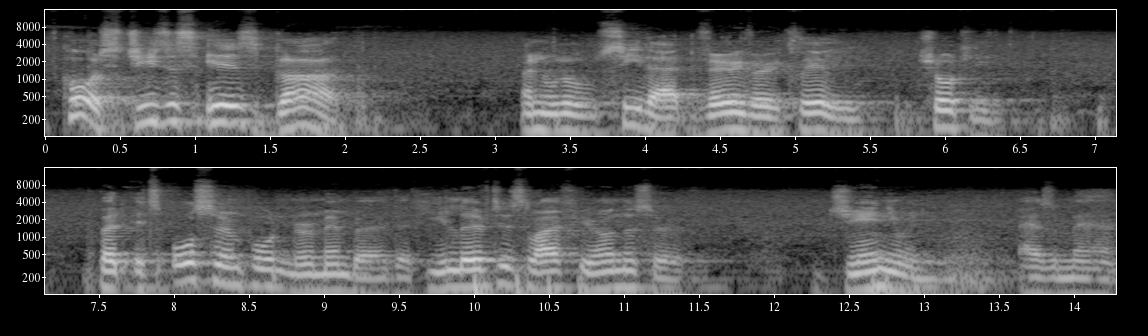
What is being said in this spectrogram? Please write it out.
Of course, Jesus is God. And we'll see that very, very clearly shortly. But it's also important to remember that he lived his life here on this earth genuinely as a man.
